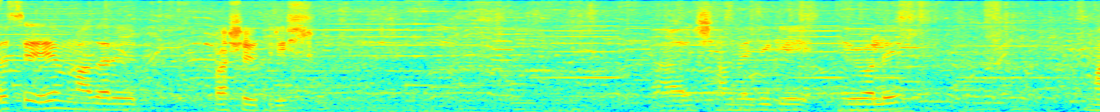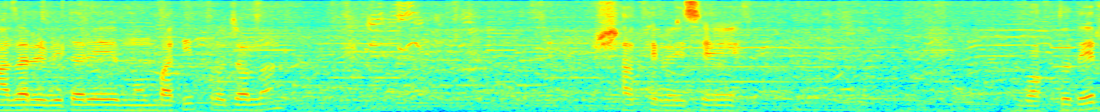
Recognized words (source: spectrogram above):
হচ্ছে মাজারের পাশের দৃশ্য। আর সামনের দিকে এগোলে মাজারের ভিতরে মোমবাতি প্রজ্বলন। সাথে রয়েছে ভক্তদের।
